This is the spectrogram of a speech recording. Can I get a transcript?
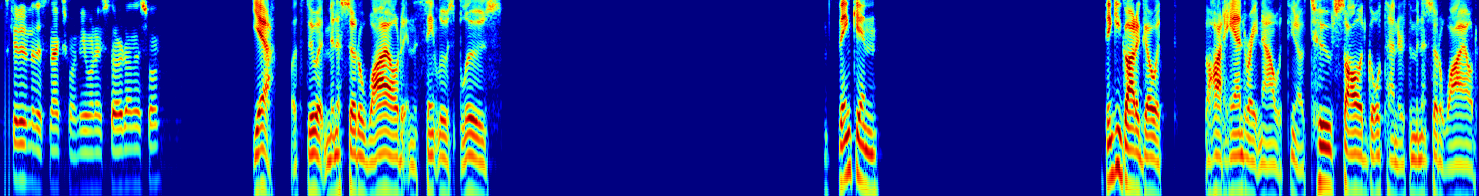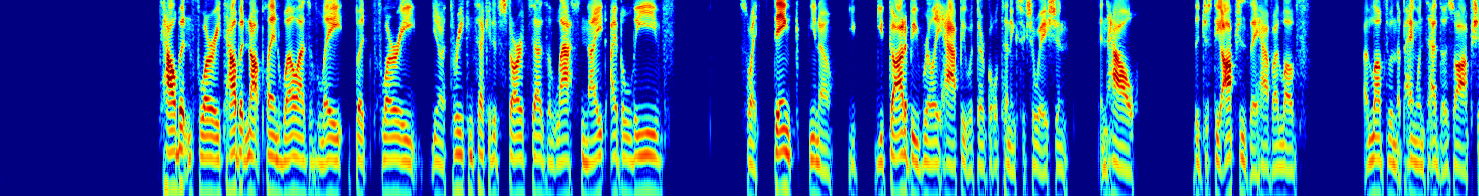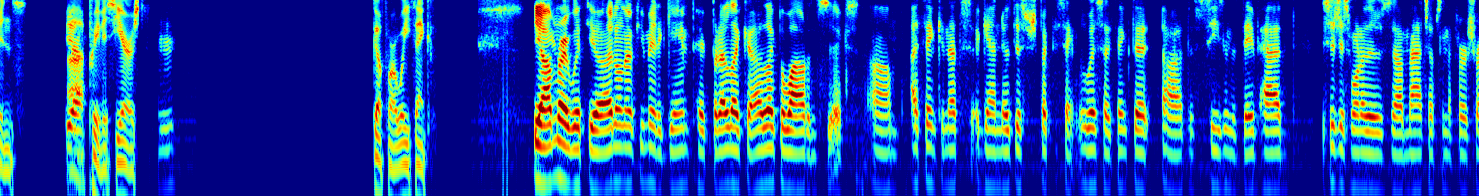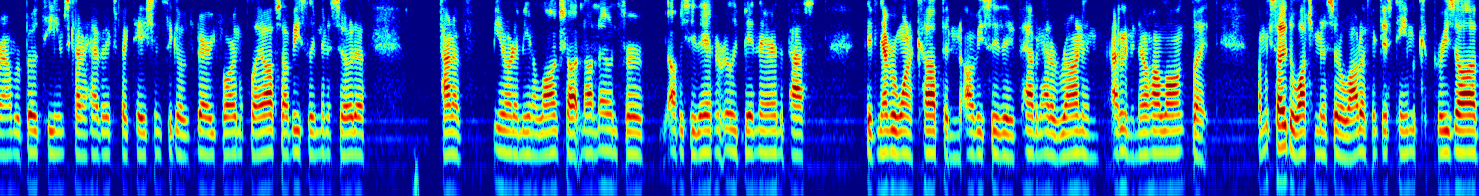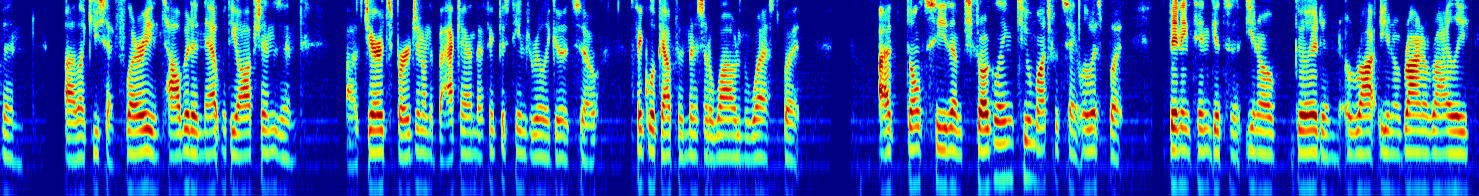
Let's get into this next one. You want to start on this one? Yeah, let's do it. Minnesota Wild and the St. Louis Blues. I'm thinking. I think you got to go with the hot hand right now with, you know, two solid goaltenders, the Minnesota Wild. Talbot and Fleury. Talbot not playing well as of late, but Fleury, you know, three consecutive starts as of last night, I believe. So I think, you know, you you got to be really happy with their goaltending situation and how the just the options they have. I love I loved when the Penguins had those options yeah. uh, previous years. Mm-hmm. Go for it. What do you think? Yeah, I'm right with you. I don't know if you made a game pick, but I like I like the Wild in six. Um, I think, and that's again no disrespect to St. Louis. I think that uh, the season that they've had, this is just one of those uh, matchups in the first round where both teams kind of have expectations to go very far in the playoffs. Obviously, Minnesota, kind of you know what I mean, a long shot, not known for obviously they haven't really been there in the past. They've never won a cup, and obviously they haven't had a run, and I don't even know how long. But I'm excited to watch Minnesota Wild. I think this team with Kaprizov and, uh, like you said, Fleury and Talbot and net with the options, and uh, Jared Spurgeon on the back end. I think this team's really good. So I think look out for the Minnesota Wild in the West, but I don't see them struggling too much with St. Louis. But Binnington gets a, you know good, and you know Ryan O'Reilly,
